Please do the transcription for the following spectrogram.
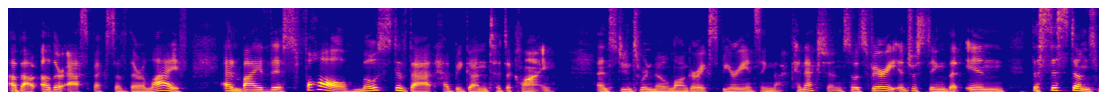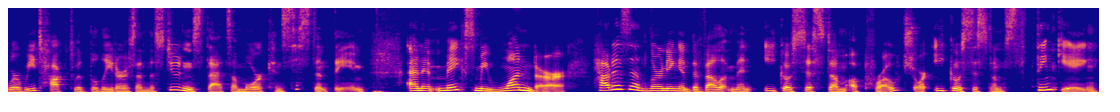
about other aspects of their life. And by this fall, most of that had begun to decline and students were no longer experiencing that connection. So it's very interesting that in the systems where we talked with the leaders and the students, that's a more consistent theme. And it makes me wonder how does a learning and development ecosystem approach or ecosystems thinking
